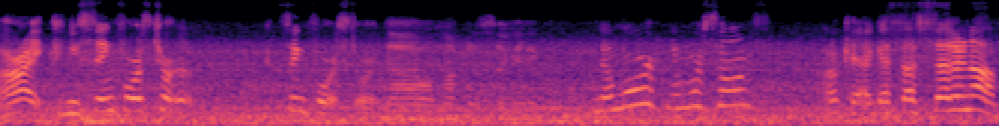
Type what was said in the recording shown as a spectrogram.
All right, can you sing for us, Stuart? Sing for us, Stuart. No, I'm not going to sing anything. No more? No more songs? Okay, I guess I've said enough.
